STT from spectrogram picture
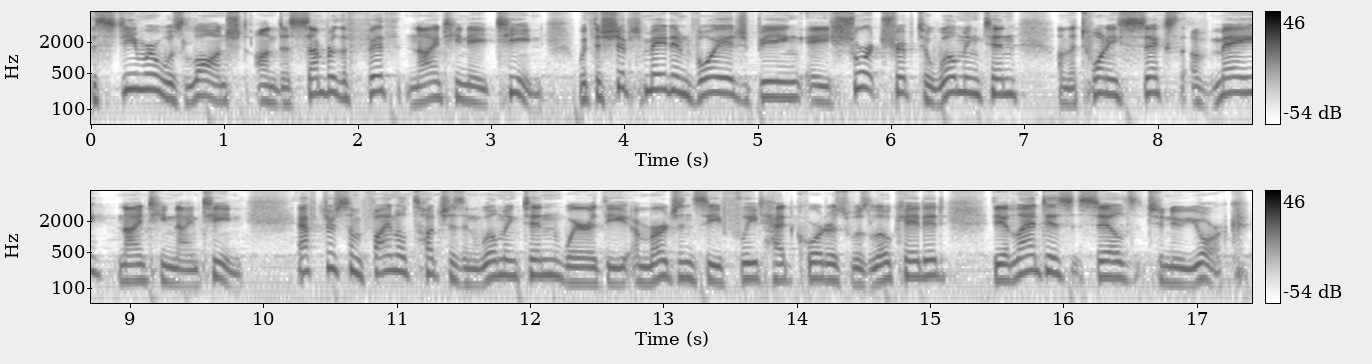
The steamer was launched on December the 5th, 1918, with the ship's maiden voyage being a short trip to Wilmington on the 26th of May, 1919. After some final touches in Wilmington, where the emergency fleet headquarters was located, the Atlantus sailed to New York.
